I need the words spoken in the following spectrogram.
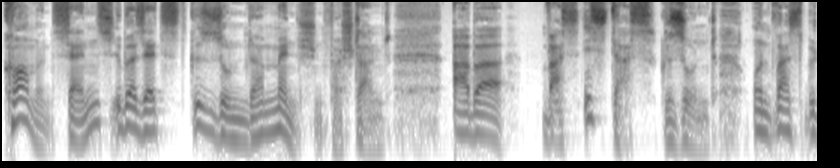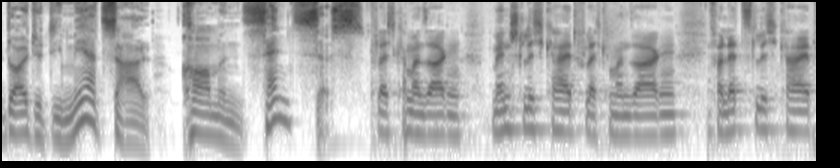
Common Sense übersetzt gesunder Menschenverstand. Aber was ist das gesund? Und was bedeutet die Mehrzahl Common Senses. Vielleicht kann man sagen Menschlichkeit, vielleicht kann man sagen Verletzlichkeit.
